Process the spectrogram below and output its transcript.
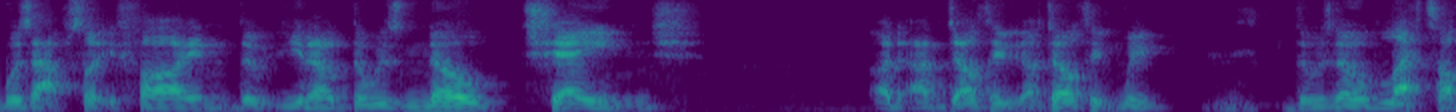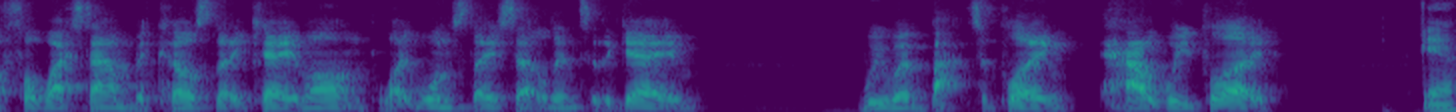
was absolutely fine. There, you know, there was no change. I, I don't think I don't think we there was no let off for West Ham because they came on. Like once they settled into the game, we went back to playing how we play. Yeah.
